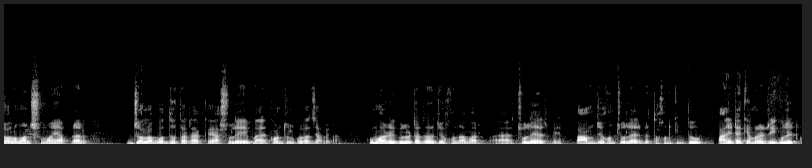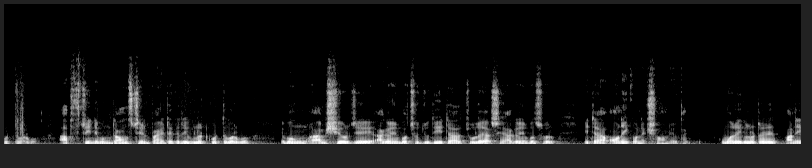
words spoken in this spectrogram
চলমান সময়ে আপনার জলাবদ্ধতাটাকে আসলে কন্ট্রোল করা যাবে না। কুমার রেগুলেটরটা যখন আমার চলে আসবে, পাম্প যখন চলে আসবে, তখন কিন্তু পানিটাকে আমরা রেগুলেট করতে পারব। আপস্ট্রিম এবং ডাউনস্ট্রিম পানিটাকে রেগুলেট করতে পারব এবং আমি শিওর যে আগামী বছর যদি এটা চলে আসে, আগামী বছর এটা অনেক অনেক সহনীয় থাকবে। কুমার রেগুলেটরের পানি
